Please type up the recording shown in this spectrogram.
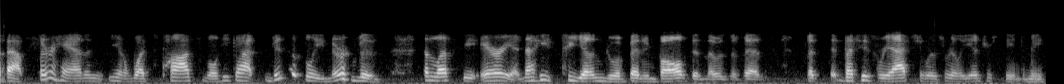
about Sirhan and you know what's possible. He got visibly nervous and left the area. Now he's too young to have been involved in those events, but but his reaction was really interesting to me.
